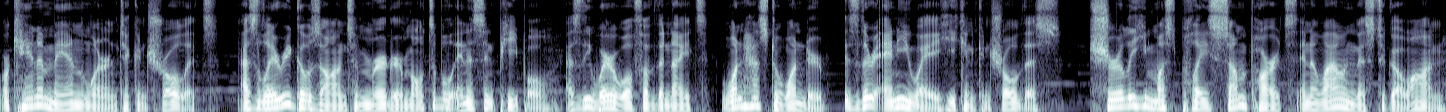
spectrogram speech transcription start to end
Or can a man learn to control it? As Larry goes on to murder multiple innocent people as the werewolf of the night, one has to wonder, is there any way he can control this? Surely he must play some part in allowing this to go on.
